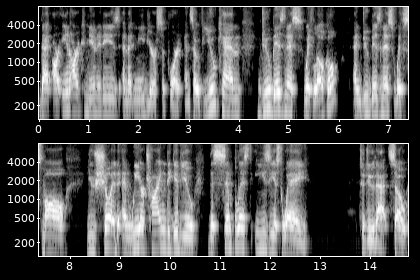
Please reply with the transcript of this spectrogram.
that are in our communities and that need your support. And so if you can do business with local and do business with small, you should. And we are trying to give you the simplest, easiest way to do that. So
